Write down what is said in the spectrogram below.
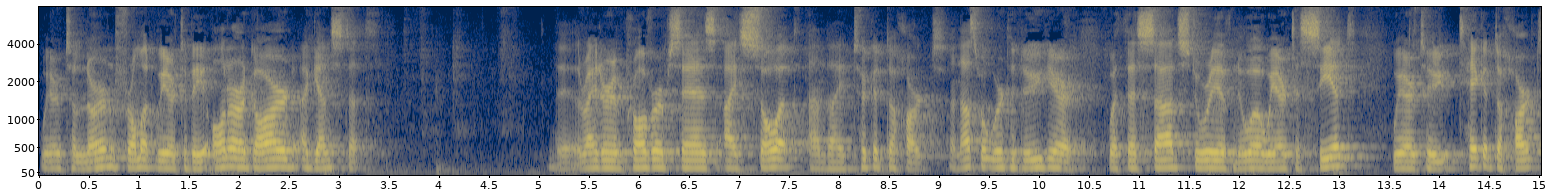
We are to learn from it. We are to be on our guard against it. The writer in Proverbs says, I saw it and I took it to heart. And that's what we're to do here with this sad story of Noah. We are to see it, we are to take it to heart.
